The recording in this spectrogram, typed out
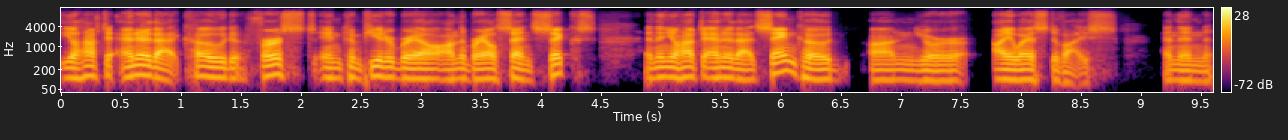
you'll have to enter that code first in computer braille on the Braille Sense 6. And then you'll have to enter that same code on your iOS device and then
